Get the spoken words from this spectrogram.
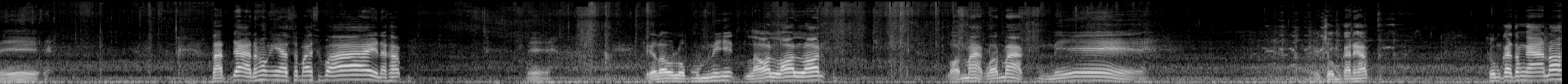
นี่ตัดหญ้าในห้องแอร์สบายๆนะครับนี่เดี๋ยวเราหลบมุมนี้ร้อนร้อนร้อนร้อนมากร้อนมากนี่ชมกันครับ ชมการทำงานเนาะ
